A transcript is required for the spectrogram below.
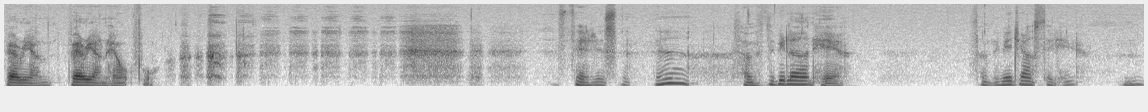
Very, un, very unhelpful. They're just, yeah, something to be learned here, something to be adjusted here. Mm.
